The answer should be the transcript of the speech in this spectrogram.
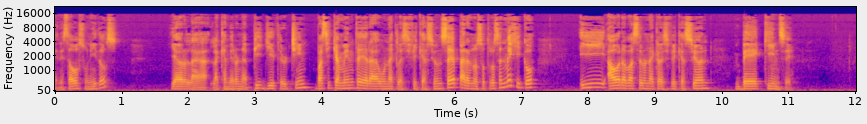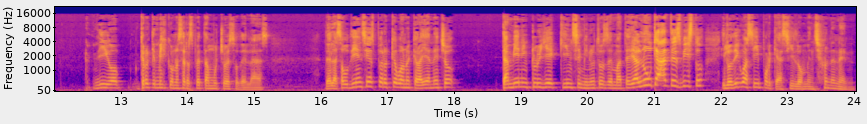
en Estados Unidos y ahora la, cambiaron a PG-13. Básicamente era una clasificación C para nosotros en México y ahora va a ser una clasificación B15. Digo, creo que en México no se respeta mucho eso de las, de las audiencias, pero qué bueno que lo hayan hecho. También incluye 15 minutos de material nunca antes visto. Y lo digo así porque así lo mencionan en,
